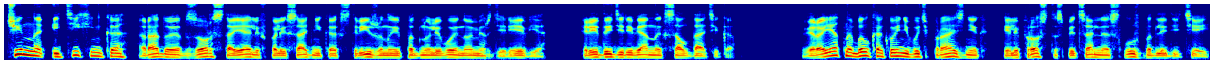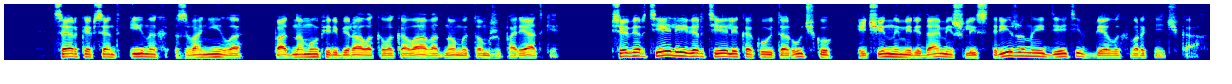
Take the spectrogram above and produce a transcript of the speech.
Чинно и тихенько, радуя взор, стояли в палисадниках стриженные под нулевой номер деревья, ряды деревянных солдатиков. Вероятно, был какой-нибудь праздник или просто специальная служба для детей. Церковь Сент-Инах звонила, по одному перебирала колокола в одном и том же порядке. Все вертели и вертели какую-то ручку, и чинными рядами шли стриженные дети в белых воротничках.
